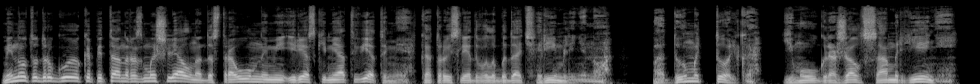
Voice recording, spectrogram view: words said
Минуту-другую капитан размышлял над остроумными и резкими ответами, которые следовало бы дать римлянину. Подумать только, ему угрожал сам Рений.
